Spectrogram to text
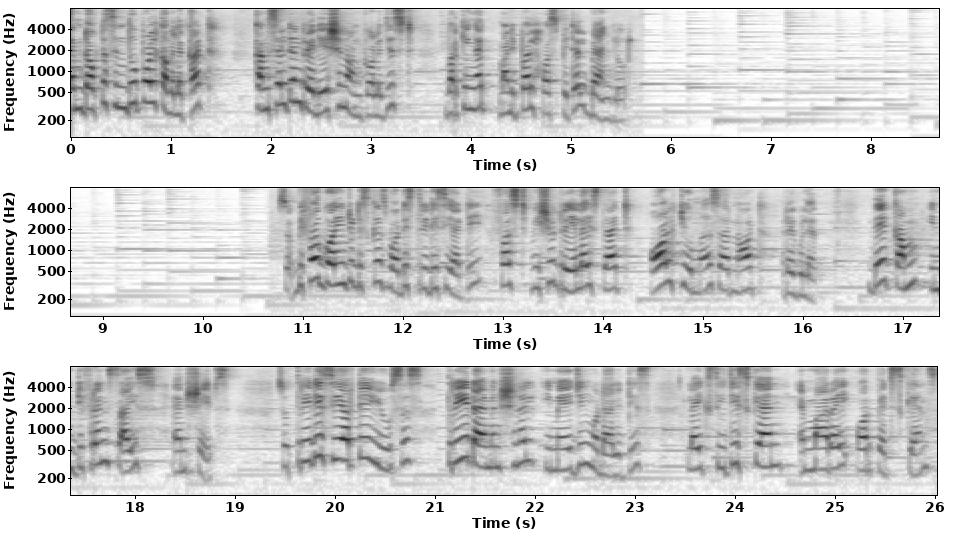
am Dr. Sindhu Paul Kavalakkat, consultant radiation oncologist working at Manipal Hospital, Bangalore. So before going to discuss what is 3D CRT, first we should realize that all tumors are not regular. They come in different size and shapes. So 3D CRT uses three-dimensional imaging modalities like CT scan, MRI or PET scans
